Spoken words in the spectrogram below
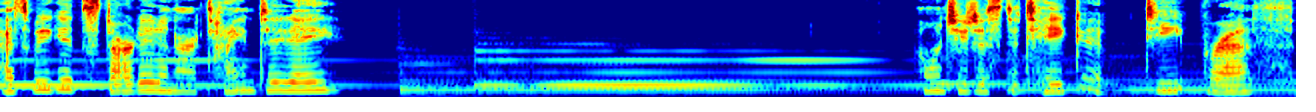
As we get started in our time today, I want you just to take a deep breath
